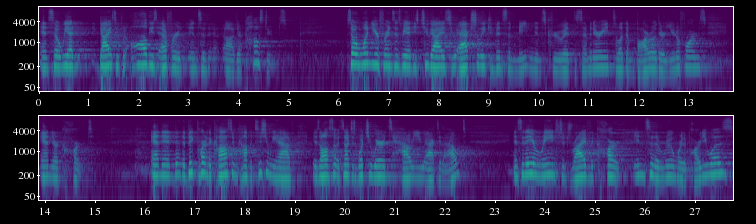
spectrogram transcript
And so we had guys who put all these effort into the, uh, their costumes. So one year, for instance, we had these two guys who actually convinced the maintenance crew at the seminary to let them borrow their uniforms and their cart. And then the, the big part of the costume competition we have is also, it's not just what you wear, it's how you act it out. And so they arranged to drive the cart into the room where the party was,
